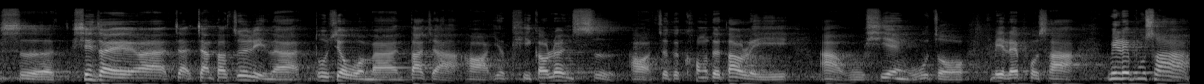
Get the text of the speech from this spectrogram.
是现在啊，讲讲到这里呢，都叫我们大家哈要提高认识啊，这个空的道理啊，无限无着，弥勒菩萨，弥勒菩萨。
